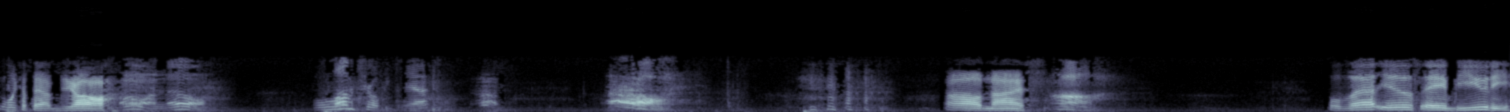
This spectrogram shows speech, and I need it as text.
Look at that jaw. Oh, I know. Love trophy cat. Oh. Oh, nice. oh. Well, that is a beauty.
